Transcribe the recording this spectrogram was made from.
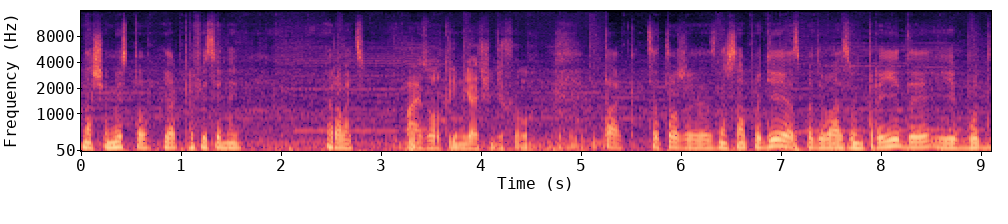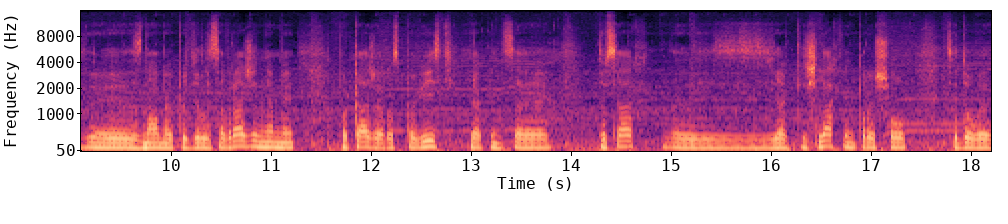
наше місто як професійний гравець. Має золотий м'яч ДЮФЛ. Так, це теж значна подія. Сподіваюсь, він приїде і буде з нами поділиться враженнями, покаже, розповість, як він це досяг, е, який шлях він пройшов. Доволі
